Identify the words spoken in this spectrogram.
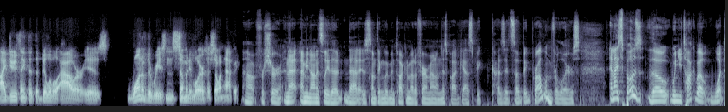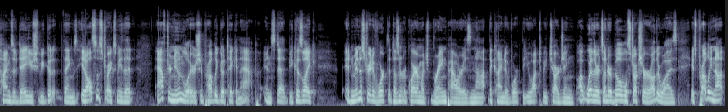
I do think that the billable hour is one of the reasons so many lawyers are so unhappy. Uh, for sure. And that, I mean, honestly, that that is something we've been talking about a fair amount on this podcast because it's a big problem for lawyers. And I suppose, though, when you talk about what times of day you should be good at things, it also strikes me that afternoon lawyers should probably go take a nap instead because, like, administrative work that doesn't require much brain power is not the kind of work that you ought to be charging, uh, whether it's under a billable structure or otherwise. It's probably not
